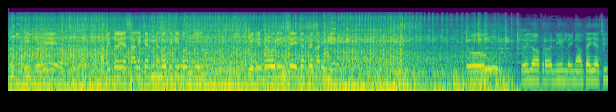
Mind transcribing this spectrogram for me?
बुद्धि है अभी तो ये साली गर्मी हो चुकी होगी क्योंकि दो दिन से इधर पे खड़ी है તો જોઈ લો આપણે નીણ લઈને આવતા રહ્યા છીએ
